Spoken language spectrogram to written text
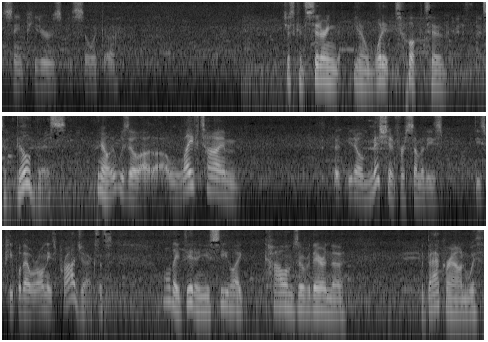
St. Peter's Basilica. Just considering, you know, what it took to to build this, you know, it was a, a lifetime, uh, you know, mission for some of these these people that were on these projects. That's all they did, and you see like columns over there in the the background with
